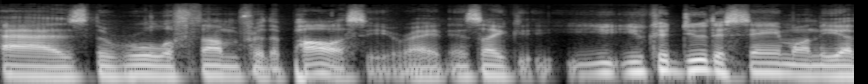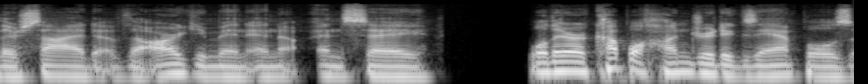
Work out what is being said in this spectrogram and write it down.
as the rule of thumb for the policy, right? It's like you, you could do the same on the other side of the argument and, and say, well, there are a couple hundred examples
